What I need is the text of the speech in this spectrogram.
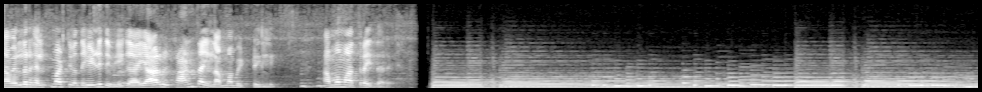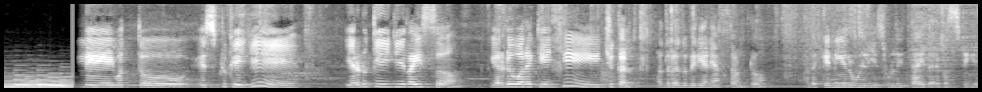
ನಾವೆಲ್ಲರೂ ಹೆಲ್ಪ್ ಮಾಡ್ತೀವಿ ಅಂತ ಹೇಳಿದ್ದೇವೆ. ಈಗ ಯಾರು ಕಾಣ್ತಾ ಇಲ್ಲ ಅಮ್ಮ ಬಿಟ್ಟು ಇಲ್ಲಿ. ಅಮ್ಮ ಮಾತ್ರ ಇದ್ದಾರೆ. ಇಲ್ಲಿ ಇವತ್ತು ಎಷ್ಟು ಕೆ ಜಿ ಎರಡು ಕೆ ಜಿ ರೈಸ್ ಎರಡೂವರೆ ಕೆ ಜಿ ಚಿಕನ್ ಅದರದ್ದು ಬಿರಿಯಾನಿ ಆಗ್ತಾ ಉಂಟು. ಅದಕ್ಕೆ ನೀರು ಉಳ್ಳಿ ಸುಳಿತಾ ಇದ್ದಾರೆ ಫಸ್ಟಿಗೆ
